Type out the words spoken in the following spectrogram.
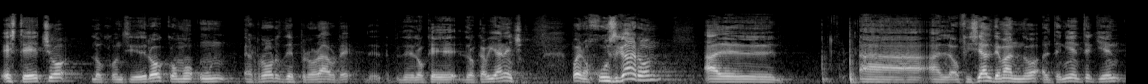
este hecho lo consideró como un error deplorable de, lo, que, de lo que habían hecho. Bueno, juzgaron al al oficial de mando, al teniente, quien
